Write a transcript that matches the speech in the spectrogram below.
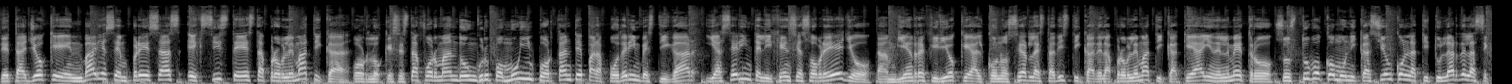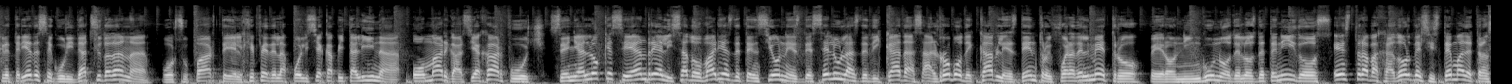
Detalló que en varias empresas existe esta problemática, por lo que se está formando un grupo muy importante para poder investigar y hacer inteligencia sobre ello. También refirió que al conocer la estadística de la problemática que hay en el metro, sostuvo comunicación con la titular de la Secretaría de Seguridad Ciudadana. Por su parte, el jefe de la Policía Capitalina, Omar García Harfuch, señaló que se han realizado varias detenciones de células dedicadas al robo de cables dentro y fuera del metro, pero ninguno de los detenidos es trabajador del sistema de transporte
